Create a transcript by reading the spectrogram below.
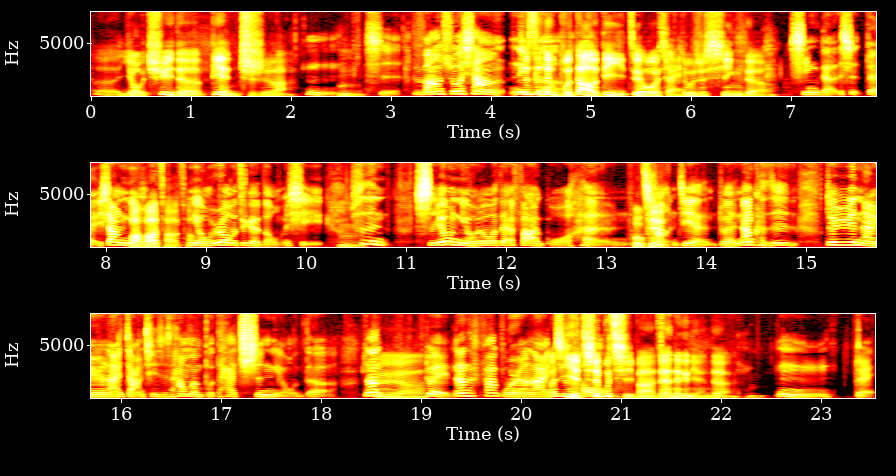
呃有趣的变质啦。嗯嗯，是。比方说像那个，就是那个不道地，最后会产出是新的。新的是对，像牛花花草草牛肉这个东西，嗯、就是使用牛肉在。法国很常见，对，那可是对越南人来讲，其实他们不太吃牛的。那对啊，对，那法国人来之后也吃不起吧，在那个年代。嗯，对。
